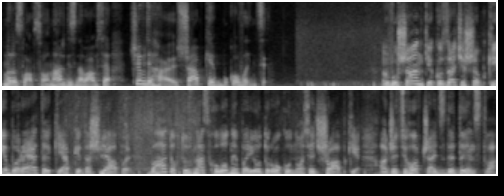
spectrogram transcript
Мирослав Солонар дізнавався, чи вдягають шапки буковинці. Вушанки, козачі шапки, берети, кепки та шляпи. Багато хто з нас в холодний період року носять шапки, адже цього вчать з дитинства.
